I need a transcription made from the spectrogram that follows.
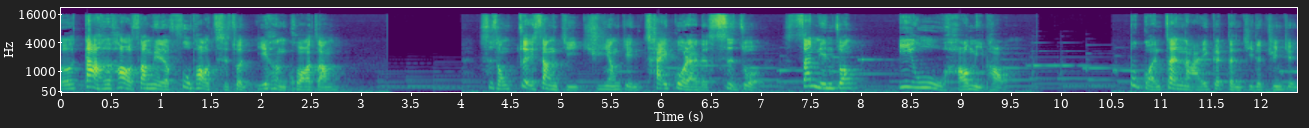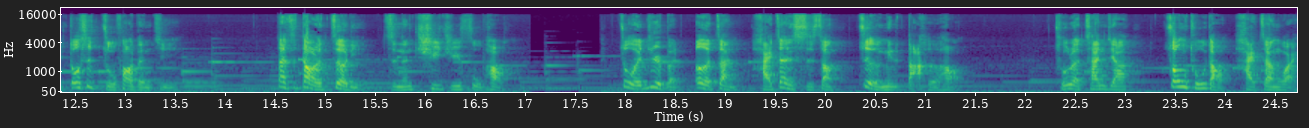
而大和号上面的副炮尺寸也很夸张，是从最上级巡洋舰拆过来的四座三连装一五五毫米炮，不管在哪一个等级的军舰都是主炮等级，但是到了这里只能屈居副炮。作为日本二战海战史上最有名的大和号，除了参加中途岛海战外，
